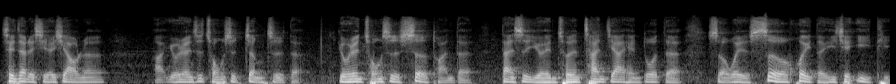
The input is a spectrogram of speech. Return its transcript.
现在的学校呢，啊，有人是从事政治的，有人从事社团的，但是有人从参加很多的所谓社会的一些议题。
